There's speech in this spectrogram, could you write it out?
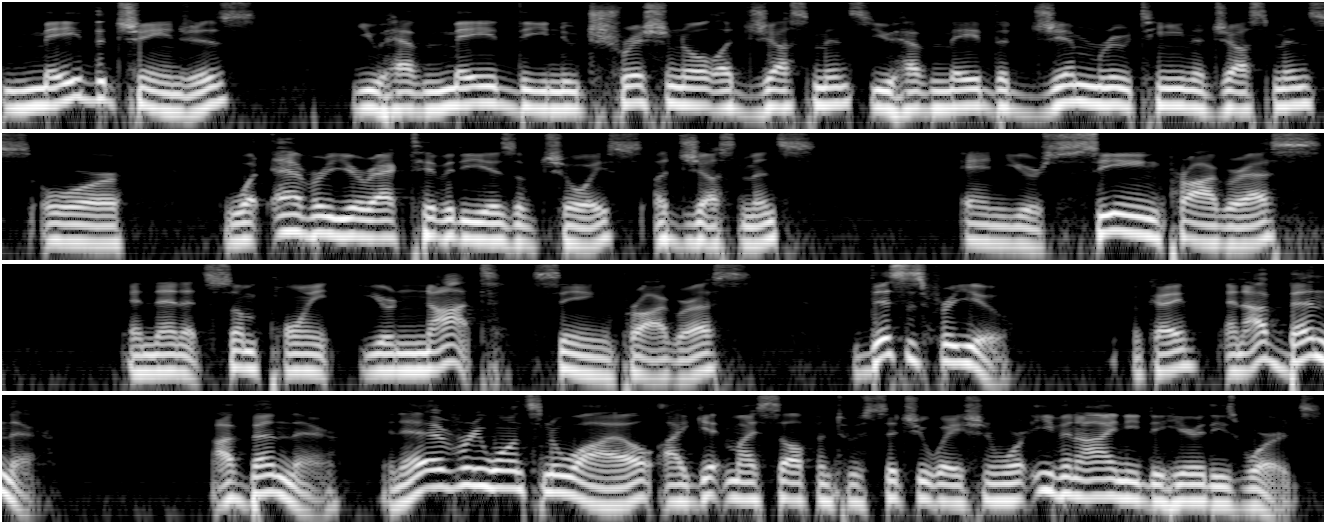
made the changes, you have made the nutritional adjustments, you have made the gym routine adjustments, or whatever your activity is of choice, adjustments, and you're seeing progress, and then at some point you're not seeing progress, this is for you. Okay. And I've been there. I've been there. And every once in a while, I get myself into a situation where even I need to hear these words.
